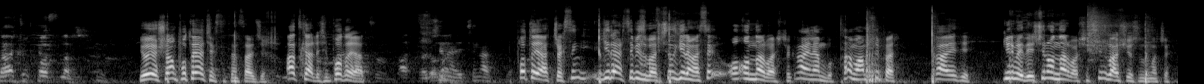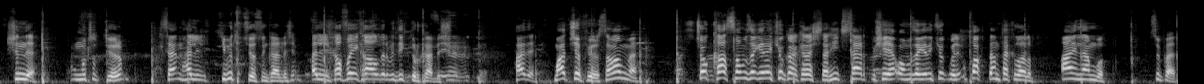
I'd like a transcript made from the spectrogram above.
Daha çok paslar. Yo yo şu an potaya atacak zaten sadece. At kardeşim potaya at. İçine içine at. Potaya atacaksın. Girerse biz başlayacağız. Giremezse o- onlar başlayacak. Aynen bu. Tamam süper. Gayet iyi. Girmediği için onlar başlayacak. Siz başlıyorsunuz maça. Şimdi Umut'u tutuyorum. Sen Halil kimi tutuyorsun kardeşim? Halil kafayı kaldır bir dik dur kardeşim. Hadi maç yapıyoruz tamam mı? Çok kasmamıza gerek yok arkadaşlar. Hiç sert bir şey yapmamıza gerek yok. Böyle ufaktan takılalım. Aynen bu. Süper.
